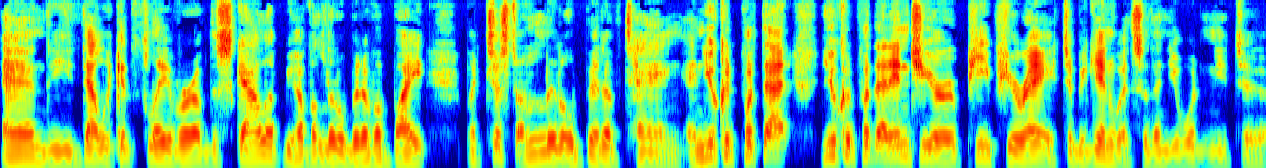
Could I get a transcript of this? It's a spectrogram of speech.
and the delicate flavor of the scallop. You have a little bit of a bite, but just a little bit of tang. And you could put that you could put that into your pea puree to begin with, so then you wouldn't need to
